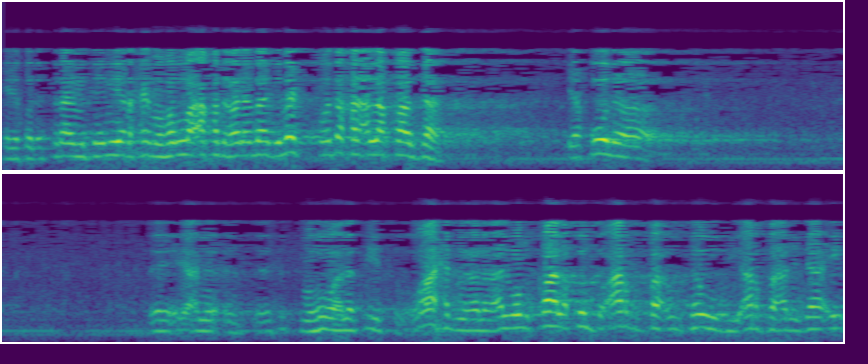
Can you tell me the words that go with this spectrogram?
شيخ الإسلام ابن تيمية رحمه الله أخذ علماء دمشق ودخل على قازان. يقول يعني اسمه هو نسيته واحد من العلماء المهم قال كنت أرفع ثوبي أرفع ردائي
